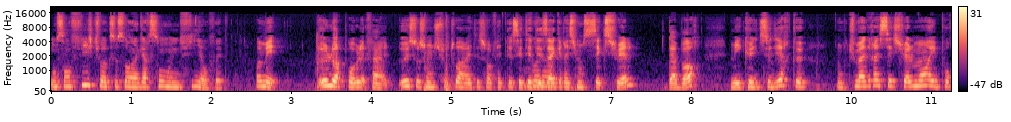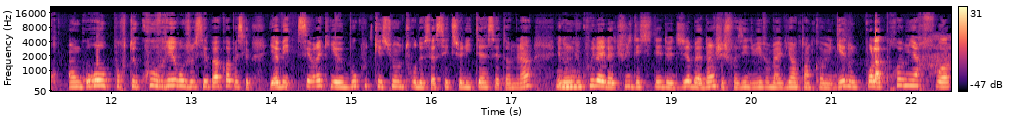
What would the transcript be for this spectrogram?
on s'en fiche, tu vois, que ce soit un garçon ou une fille, en fait. Ouais, mais eux, leur problème, enfin, eux se sont surtout arrêtés sur le fait que c'était des agressions sexuelles, d'abord, mais que de se dire que, donc tu m'agresses sexuellement et pour, en gros, pour te couvrir ou je sais pas quoi, parce que il y avait, c'est vrai qu'il y a eu beaucoup de questions autour de sa sexualité à cet homme-là, et donc Mhm. du coup, là, il a juste décidé de dire, bah non, j'ai choisi de vivre ma vie en tant qu'homme gay, donc pour la première fois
